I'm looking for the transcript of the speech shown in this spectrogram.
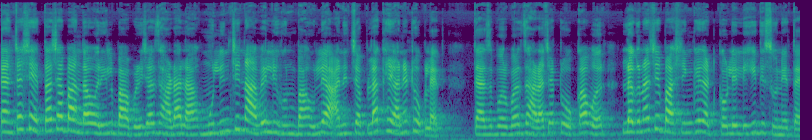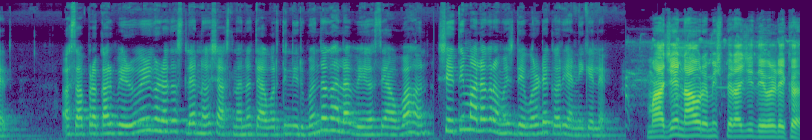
त्यांच्या शेताच्या बांधावरील बाबळीच्या झाडाला मुलींची नावे लिहून बाहुल्या आणि चपला खेळाने ठोकल्यात. त्याचबरोबर झाडाच्या टोकावर लग्नाचे बाशिंगे लटकवलेलीही दिसून येत आहेत. असा प्रकार वेळोवेळी घडत असल्यानं शासनानं त्यावरती निर्बंध घालावे असे आवाहन शेती मालक रमेश देवर्डेकर यांनी केले. माझे नाव रमेश पिराजी देवर्डेकर.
